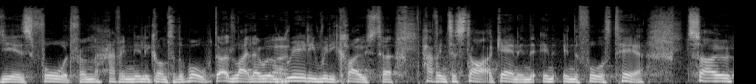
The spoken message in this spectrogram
years forward from having nearly gone to the wall. Like they were Right. really, really close to having to start again in the, in, in the fourth tier. So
